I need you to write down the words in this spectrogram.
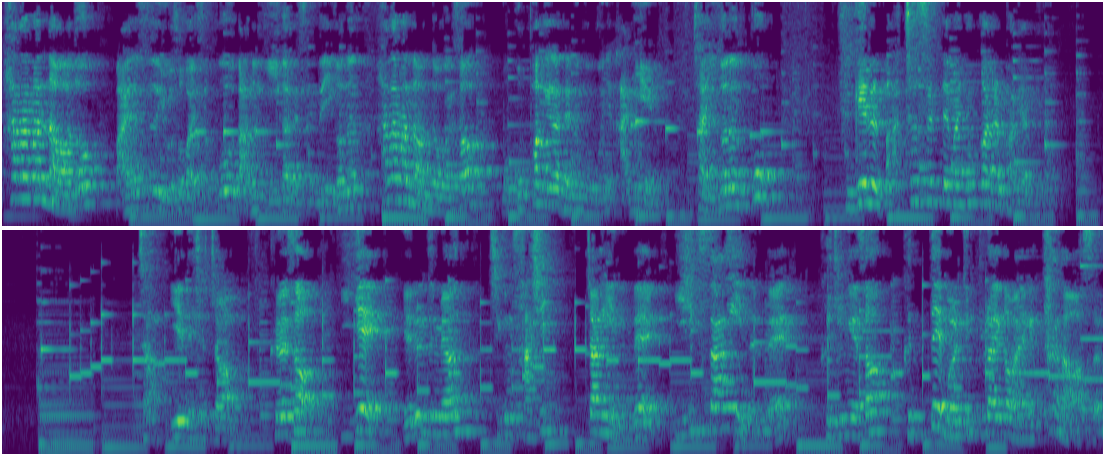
하나만 나와도 마이너스 요소가 있었고 나누기 2가 됐었는데 이거는 하나만 나온다고 해서 뭐 곱하기가 되는 부분이 아니에요. 자 이거는 꼭 두 개를 맞췄을 때만 효과를 발휘합니다. 자 이해되셨죠? 그래서 이게 예를 들면 지금 40장이 있는데 20쌍이 있는데 그 중에서 그때 멀티플라이가 만약에 탁 나왔어요.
